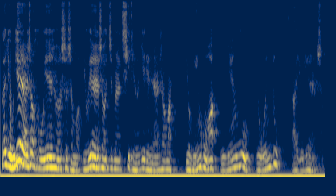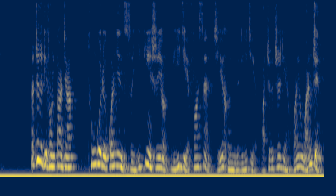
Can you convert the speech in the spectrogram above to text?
那有焰燃烧和无焰燃烧是什么？有焰燃烧基本上气体和液体的燃烧嘛，有明火啊、有烟雾、有温度啊，有焰燃烧。那这个地方大家通过这个关键词，一定是要理解发散，结合你的理解，把这个知识点还原完整的。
